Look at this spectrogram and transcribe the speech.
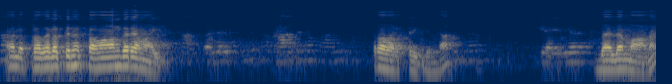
അല്ല പ്രതലത്തിന് സമാന്തരമായി പ്രവർത്തിക്കുന്ന ബലമാണ്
